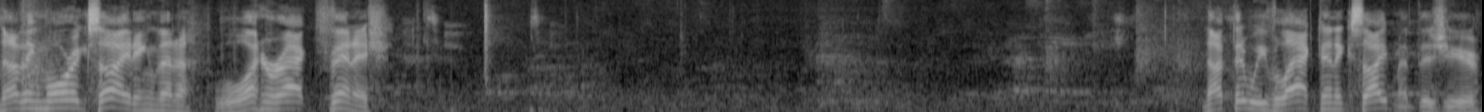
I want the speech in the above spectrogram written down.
Nothing more exciting than a one rack finish. Not that we've lacked in excitement this year.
